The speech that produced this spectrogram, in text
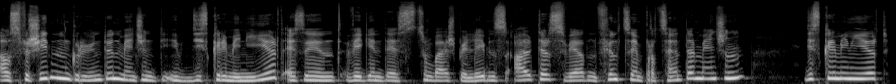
aus verschiedenen Gründen Menschen diskriminiert. Es sind wegen des zum Beispiel Lebensalters werden 15 Prozent der Menschen diskriminiert.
